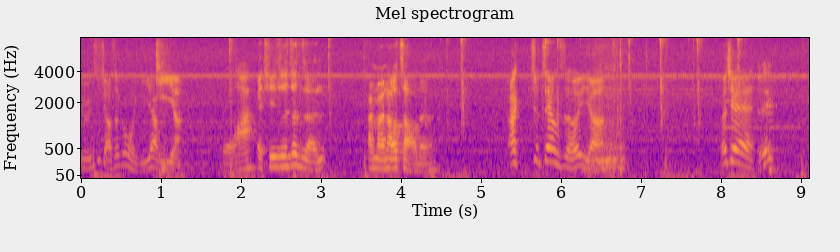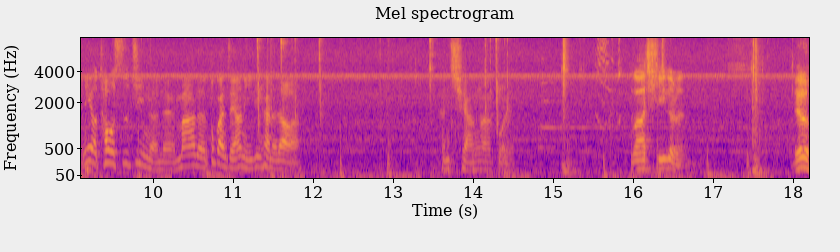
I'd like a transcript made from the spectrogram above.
有一只角色跟我一样鸡啊！我啊，哎、其实这人还蛮好找的，啊，就这样子而已啊。而且诶你有透视技能的，妈的，不管怎样你一定看得到啊，很强啊，鬼！我要七个人。哟，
